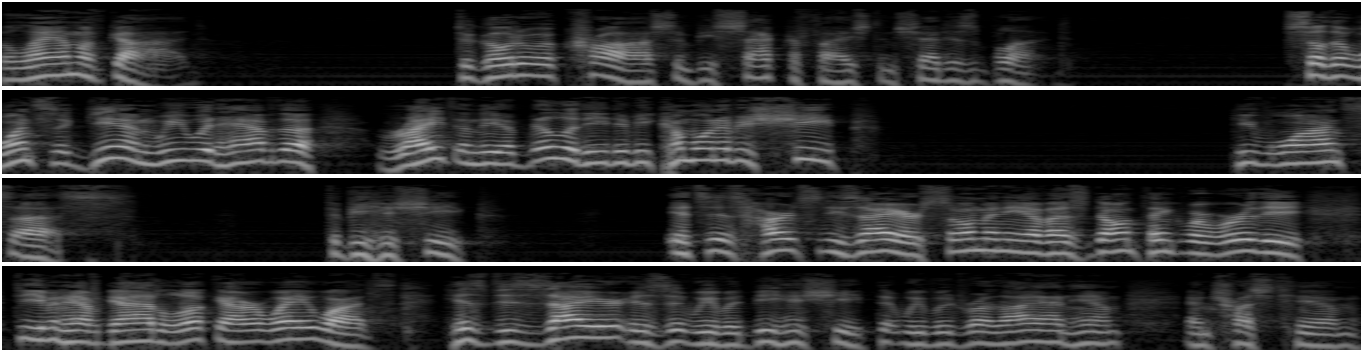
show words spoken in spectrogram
the Lamb of God, to go to a cross and be sacrificed and shed his blood so that once again we would have the right and the ability to become one of his sheep. He wants us to be his sheep. It's his heart's desire. So many of us don't think we're worthy to even have God look our way once. His desire is that we would be his sheep, that we would rely on him and trust him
